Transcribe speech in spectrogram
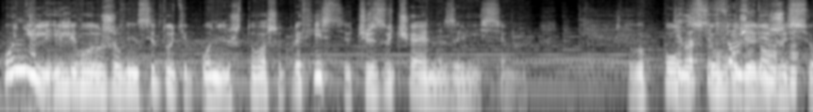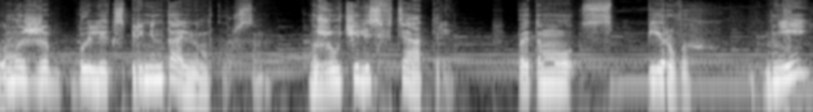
поняли, или вы уже в институте поняли, что ваша профессия чрезвычайно зависима? Что вы полностью Дело в том, режиссера? Мы же были экспериментальным курсом. Мы же учились в театре. Поэтому с первых дней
